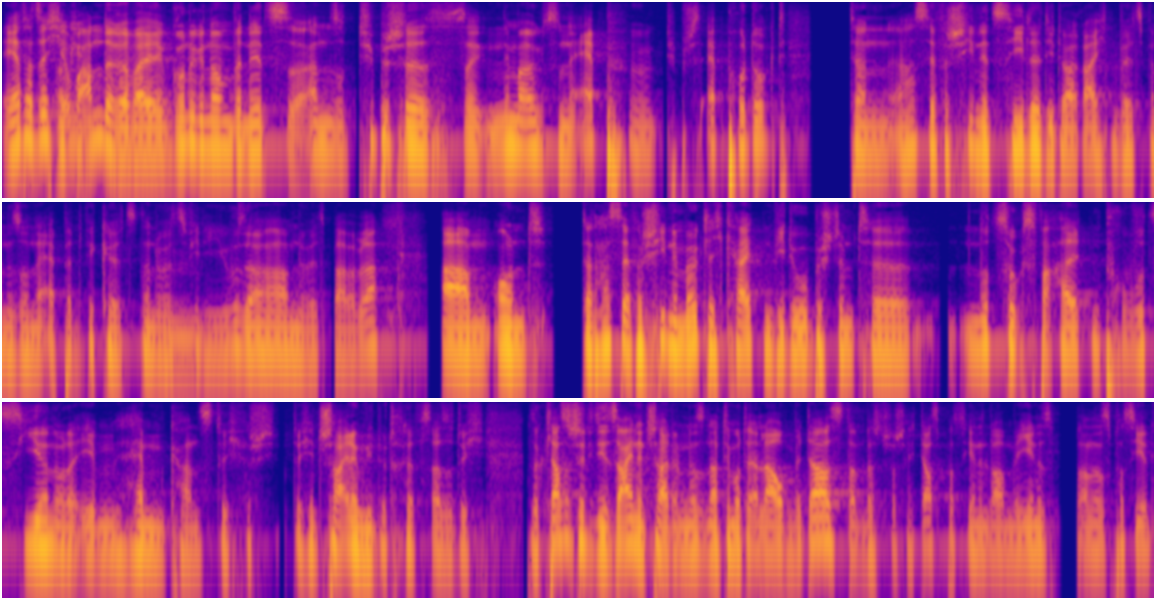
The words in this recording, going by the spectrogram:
Eher tatsächlich Okay. um andere, weil im Grunde genommen, wenn du jetzt an so typische, nimm mal irgendeine so eine App, ein typisches App-Produkt, dann hast du ja verschiedene Ziele, die du erreichen willst, wenn du so eine App entwickelst. Ne? Du willst Mhm. viele User haben, du willst bla bla bla. Ähm, und dann hast du ja verschiedene Möglichkeiten, wie du bestimmte Nutzungsverhalten provozieren oder eben hemmen kannst durch, durch Entscheidungen, die du triffst. Also durch so klassische Designentscheidungen, also nach dem Motto, erlauben wir das, dann wird wahrscheinlich das passieren, erlauben wir jenes, was anderes passieren.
